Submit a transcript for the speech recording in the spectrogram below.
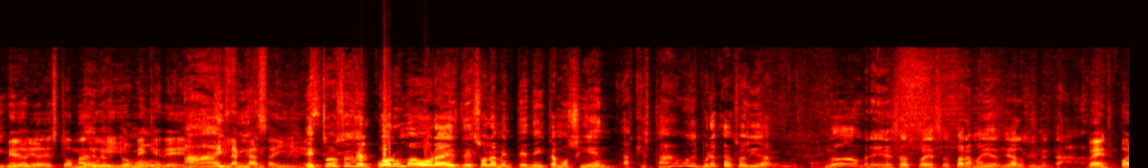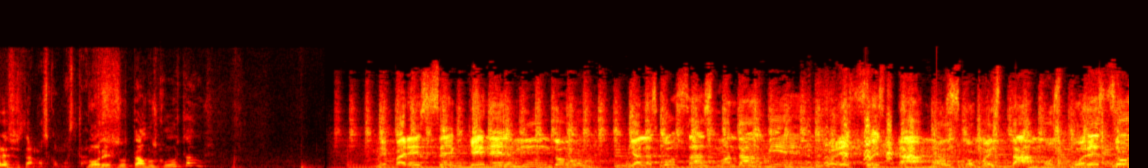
sí. Me dolió el estómago dolió el y me quedé en- Ay, en la casa ahí. este. Entonces el quórum ahora es de solamente necesitamos 100. Aquí estamos, de pura casualidad. No, hombre, esas, esas paramayas ya los inventaron. Bueno, por eso estamos como estamos. Por eso estamos como estamos. Parece que en el mundo ya las cosas no andan bien. Por eso estamos como estamos, por eso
